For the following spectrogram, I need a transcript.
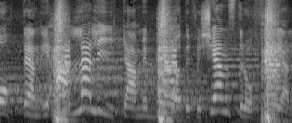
botten är alla lika med både förtjänster och fel.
